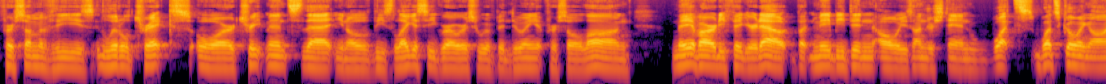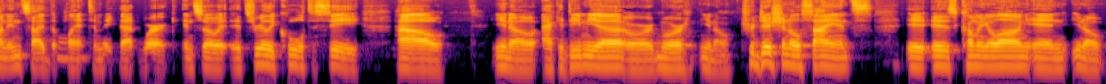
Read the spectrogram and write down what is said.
for some of these little tricks or treatments that you know these legacy growers who have been doing it for so long may have already figured out but maybe didn't always understand what's what's going on inside the plant to make that work. And so it's really cool to see how you know academia or more you know traditional science is coming along and you know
